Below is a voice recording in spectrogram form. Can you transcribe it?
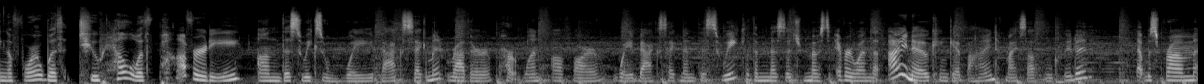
Gang Four with To Hell with Poverty on this week's Way Back segment, rather, part one of our Way Back segment this week, with a message most everyone that I know can get behind, myself included. That was from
